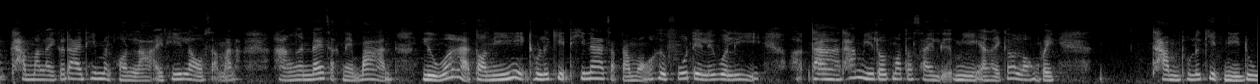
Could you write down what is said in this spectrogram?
ำทำอะไรก็ได้ที่มันออนไลน์ที่เราสามารถหาเงินได้จากในบ้าน หรือว่าตอนนี้ธุรกิจที่น่าจับตามองก็คือ Food Delivery ถ้าถ้ามีรถมอเตอร์ไซค์หรือมีอะไรก็ลองไป ทำธุรกิจนี้ดู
